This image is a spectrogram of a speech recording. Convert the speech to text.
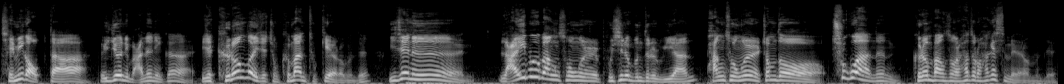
재미가 없다. 의견이 많으니까 이제 그런 거 이제 좀 그만둘게요 여러분들. 이제는 라이브 방송을 보시는 분들을 위한 방송을 좀 더 추구하는 그런 방송을 하도록 하겠습니다 여러분들.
